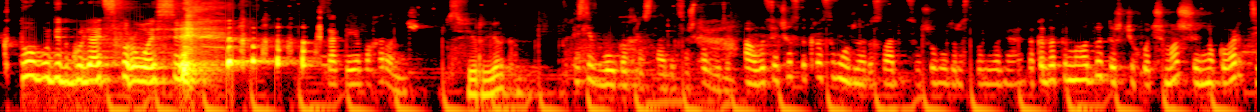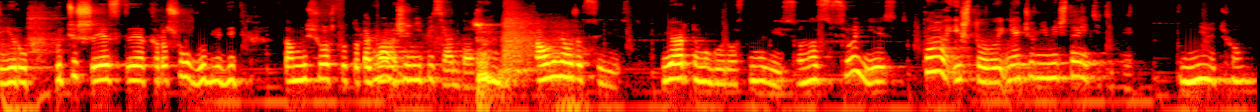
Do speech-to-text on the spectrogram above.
Кто будет гулять с Фроси? Как ты ее похоронишь? С фейерверком. Если в булках расслабиться, что будет? А вот сейчас как раз и можно расслабиться, что возраст позволяет. А когда ты молодой, ты же что хочешь? Машину, квартиру, путешествия, хорошо выглядеть, там еще что-то. Так вам еще не 50 даже. А у меня уже все есть. Я Артему говорю, остановись, у нас все есть. Да, и что, вы ни о чем не мечтаете теперь? Ни о чем.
